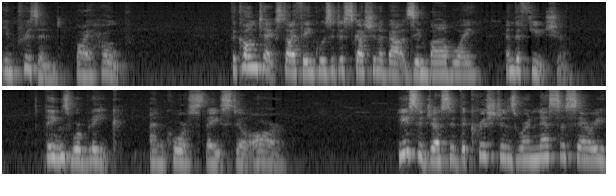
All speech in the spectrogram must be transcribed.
imprisoned by hope. The context, I think, was a discussion about Zimbabwe and the future. Things were bleak, and of course they still are. He suggested that Christians were a necessary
